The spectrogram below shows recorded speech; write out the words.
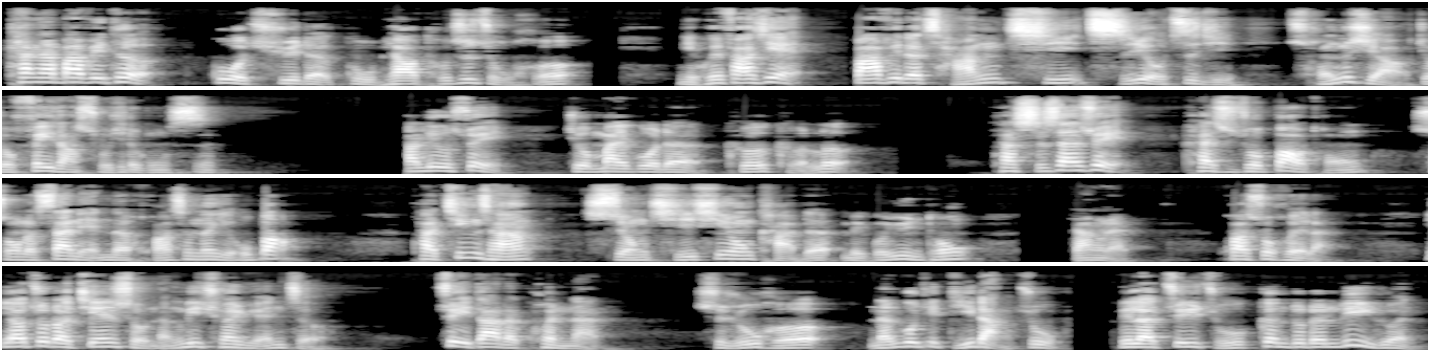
看看巴菲特过去的股票投资组合，你会发现，巴菲特长期持有自己从小就非常熟悉的公司。他六岁就卖过的可口可乐，他十三岁开始做报童。送了三年的《华盛顿邮报》，他经常使用其信用卡的美国运通。当然，话说回来，要做到坚守能力圈原则，最大的困难是如何能够去抵挡住为了追逐更多的利润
